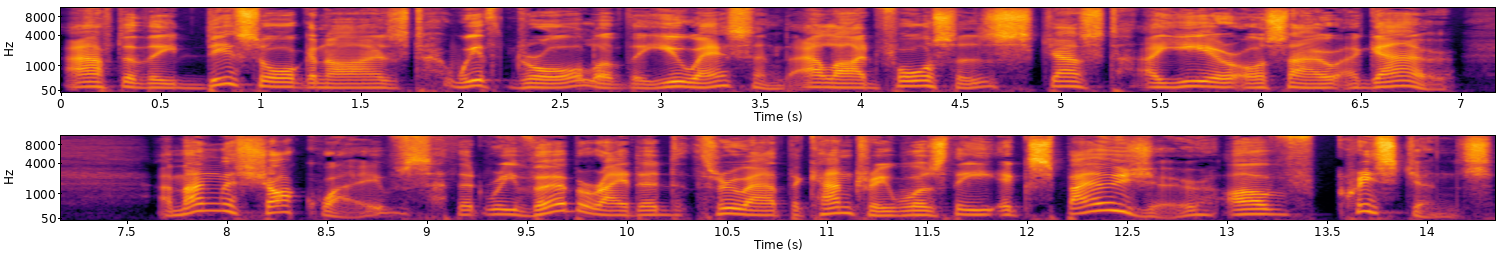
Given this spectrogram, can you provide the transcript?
after the disorganised withdrawal of the US and Allied forces just a year or so ago. Among the shockwaves that reverberated throughout the country was the exposure of Christians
